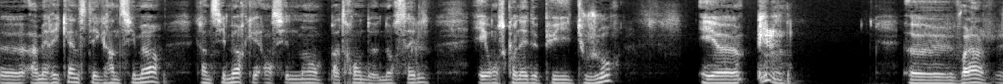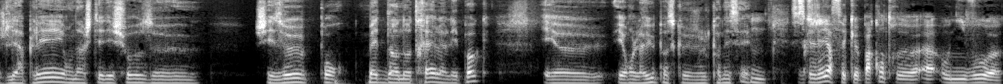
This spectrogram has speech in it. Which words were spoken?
euh, américaine, c'était Grant Simmer. Grant Simmer, qui est anciennement patron de Norcel, et on se connaît depuis toujours. Et euh, voilà, je l'ai appelé, on a acheté des choses chez eux pour mettre dans notre aile à l'époque. Et, euh, et, on l'a eu parce que je le connaissais. Hmm. C'est ce que je veux dire, c'est que par contre, euh, au niveau euh,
